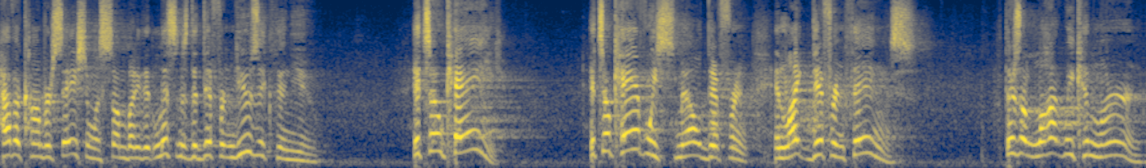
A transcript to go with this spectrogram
Have a conversation with somebody that listens to different music than you. It's okay. It's okay if we smell different and like different things. There's a lot we can learn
